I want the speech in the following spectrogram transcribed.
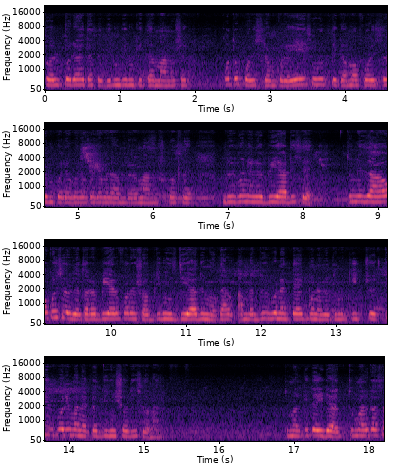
শরীর করে হইতেছে, দিন দিন কিতে মানুষের কত পরিশ্রম করে। এই শুরুর থেকে আমার পরিশ্রম করে করে করে করে আমরা মানুষ করছে। দুই বোনের বিয়া দিছে। তুমি যাও কইছো যে তারা বিয়ার পরে সব জিনিস দিয়া দিব তার আমরা দুই বোনের তো এক বোনের, তুমি কিচ্ছু তীর পরিমাণে একটা জিনিসও দিছো না। তোমার কি এইটা তোমার কাছে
